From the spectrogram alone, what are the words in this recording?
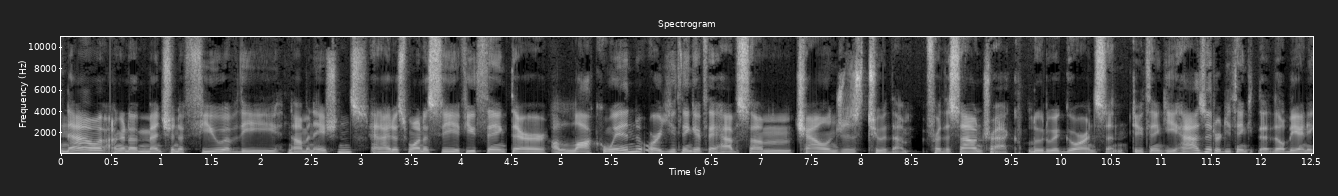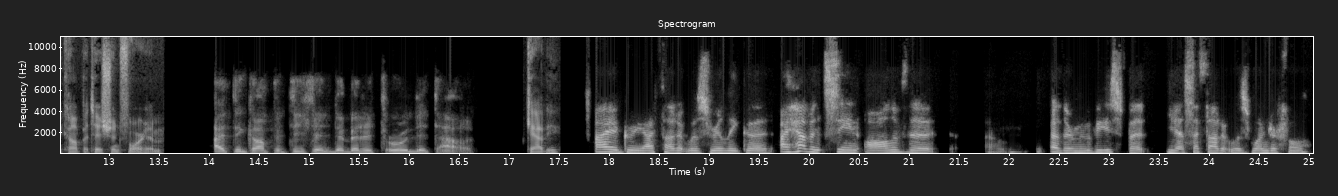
Now, I'm going to mention a few of the nominations, and I just want to see if you think they're a lock win or you think if they have some challenges to them. For the soundtrack, Ludwig Göransson, do you think he has it or do you think that there'll be any competition for him? I think competition, they better throw the towel. Kathy? I agree. I thought it was really good. I haven't seen all of the um, other movies, but yes, I thought it was wonderful.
